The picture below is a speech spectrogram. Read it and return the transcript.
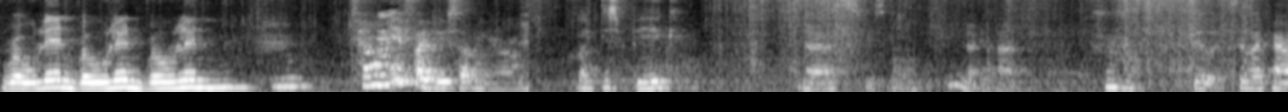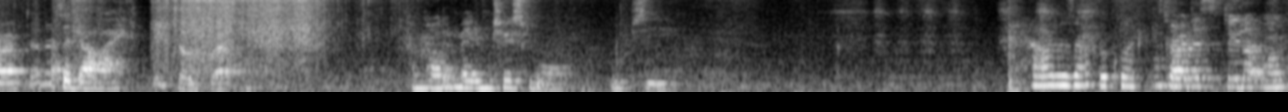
Rolling, rolling, rolling. Tell me if I do something wrong. Like this big. No, that's too small. You know that. see, look, see like how I've done it? It's a die. It does that. I might have made him too small. Oopsie. How does that look like? So I just do that one.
